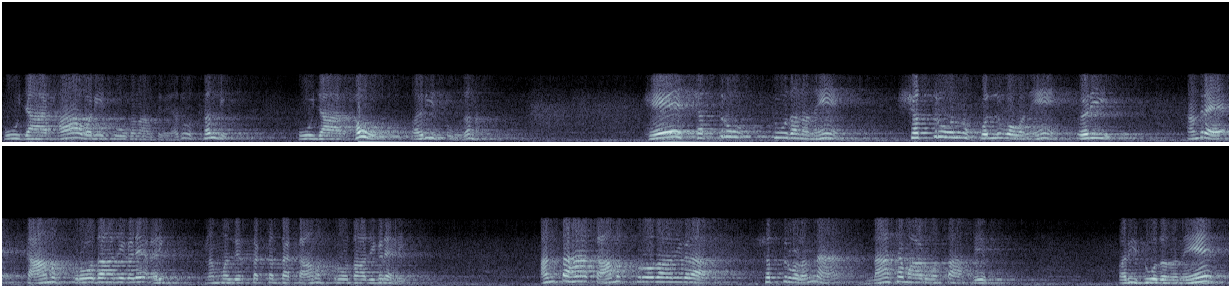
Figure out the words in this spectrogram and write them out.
ಪೂಜಾರ್ಹ ವರಿಸೂದನ ಅಂತಿದೆ ಅದು ಸಂಧಿ. ಪೂಜಾರ್ಹೌ ಅರಿಸೂದನ ಹೇ ಶತ್ರು ಸೂದನನೇ ಶತ್ರುವನ್ನು ಕೊಲ್ಲುವವನೇ, ಅರಿ. ಅಂದ್ರೆ ಕಾಮಕ್ರೋಧಾದಿಗಳೇ ಅರಿ. ನಮ್ಮಲ್ಲಿರ್ತಕ್ಕಂಥ ಕಾಮಕ್ರೋಧಾದಿಗಳೇ ಅರಿ. ಅಂತಹ ಕಾಮಕ್ರೋಧಾದಿಗಳ ಶತ್ರುಗಳನ್ನ ನಾಶ ಮಾಡುವಂತಹ ಸೇತು ಅರಿಸುವುದನ್ನೇ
